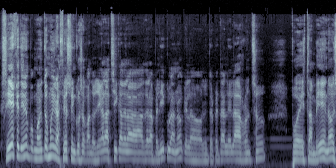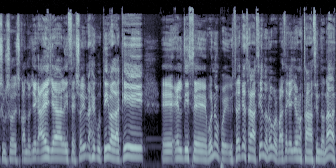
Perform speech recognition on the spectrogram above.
Sí, es que tiene momentos muy graciosos, incluso cuando llega la chica de la, de la película, ¿no? Que lo, interpreta Lela Roncho, pues también, ¿no? Es cuando llega ella, le dice, soy una ejecutiva de aquí, eh, él dice, bueno, pues ¿ustedes qué están haciendo, no? Porque parece que ellos no están haciendo nada,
